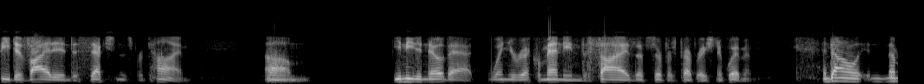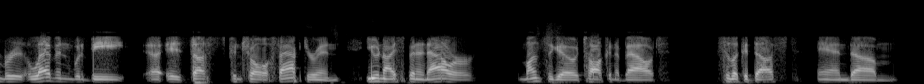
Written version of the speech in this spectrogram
be divided into sections for time? Um, you need to know that when you're recommending the size of surface preparation equipment. And Donald, number 11 would be uh, is dust control a factor? And you and I spent an hour months ago talking about silica dust and um,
